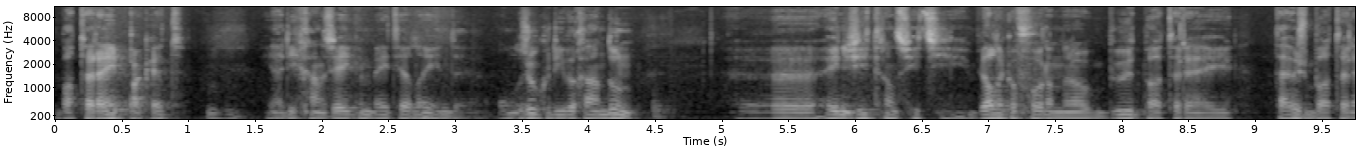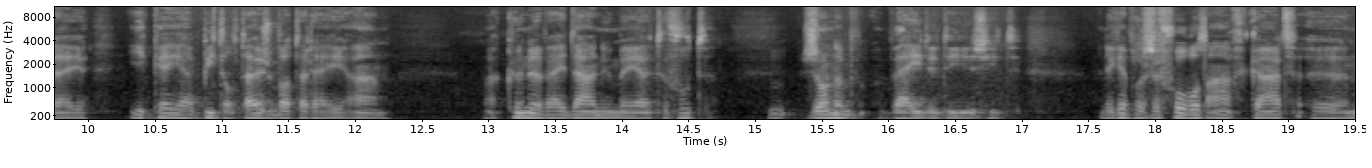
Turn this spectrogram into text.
batterijpakket, ja, die gaan zeker meetellen in de onderzoeken die we gaan doen. Eh, energietransitie, in welke vorm dan ook, buurtbatterijen, thuisbatterijen. IKEA biedt al thuisbatterijen aan. Maar kunnen wij daar nu mee uit de voeten? Zonneweiden die je ziet. En ik heb wel eens een voorbeeld aangekaart. Ehm,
